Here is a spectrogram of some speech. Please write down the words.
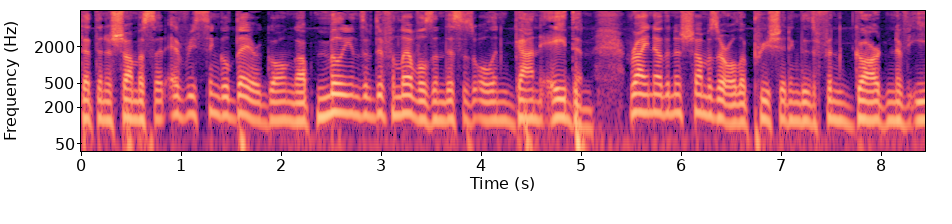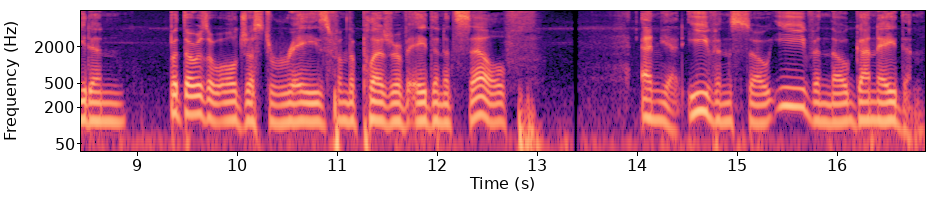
that the neshamas at every single day are going up millions of different levels, and this is all in Gan Eden. Right now, the neshamas are all appreciating the different Garden of Eden but those are all just rays from the pleasure of Eden itself. And yet, even so, even though Gan Eden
